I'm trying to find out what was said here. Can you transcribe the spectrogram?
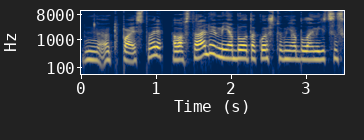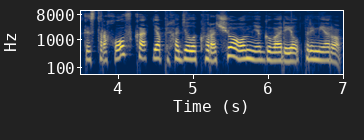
тупая история. А в Австралии у меня было такое, что у меня была медицинская страховка. Я приходила к врачу, а он мне говорил, к примеру,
